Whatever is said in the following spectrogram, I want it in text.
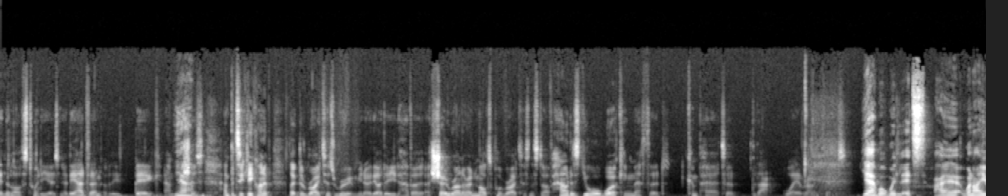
in the last 20 years? You know, the advent of these big, Yeah. ambitious, and particularly kind of like the writer's room, you know, the idea you'd have a, a showrunner and multiple writers and stuff. How does your working method compare to that way of running things? Yeah, well, it's I when I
